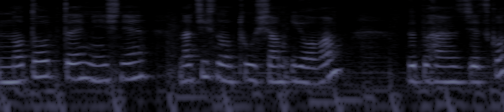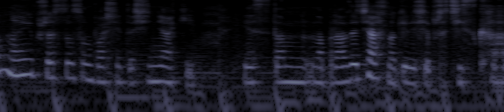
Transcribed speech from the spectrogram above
no to te mięśnie nacisną tu, siam i owam, wypychając dziecko, no i przez to są właśnie te siniaki. Jest tam naprawdę ciasno, kiedy się przeciska.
